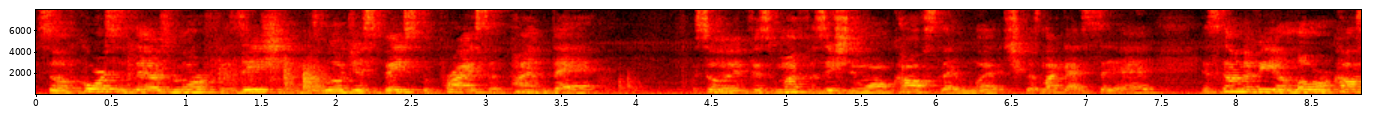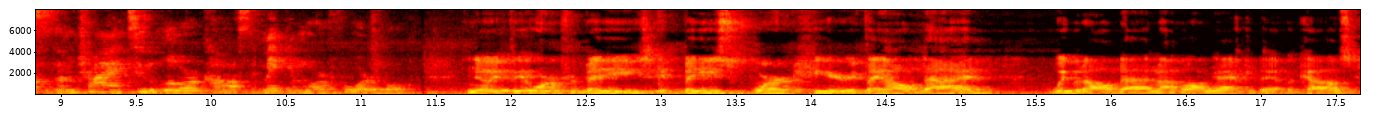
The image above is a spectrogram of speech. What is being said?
So of course, if there's more physicians, we'll just base the price upon that. So if it's one physician, it won't cost that much. Because like I said, it's going to be a lower cost as I'm trying to lower costs and make it more affordable. You know, if it weren't for bees, if bees weren't here, if they all died, we would all die not long after that because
